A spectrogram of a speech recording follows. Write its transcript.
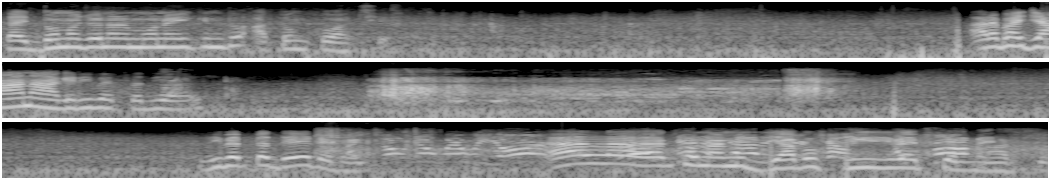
তাই দোনোজনের মনেই কিন্তু আতঙ্ক আছে। আরে ভাই যা না আগে রিভাইভটা দিয়ে। আয়। রিভাইভটা দে রে ভাই। এখন আমি যাব ফ্রি রিভাইভকে মারতে।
